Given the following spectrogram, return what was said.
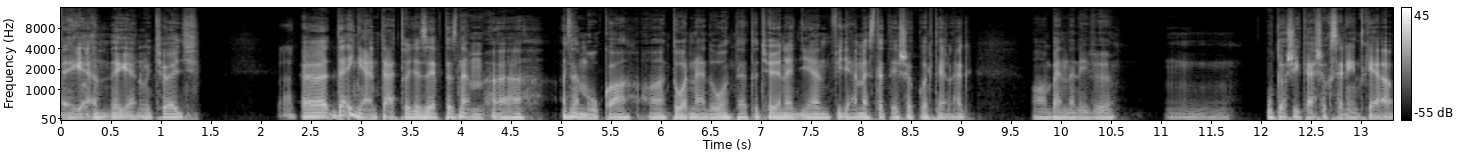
igen, igen, úgyhogy... Látom. De igen, tehát, hogy ezért ez nem az nem móka a tornádó, tehát hogyha jön egy ilyen figyelmeztetés, akkor tényleg a benne lévő mm, utasítások szerint kell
